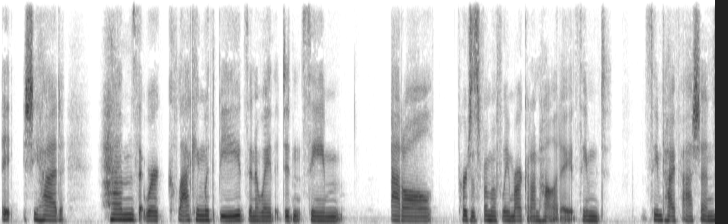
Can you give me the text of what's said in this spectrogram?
it, she had hems that were clacking with beads in a way that didn't seem at all purchased from a flea market on holiday. It seemed seemed high fashion.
